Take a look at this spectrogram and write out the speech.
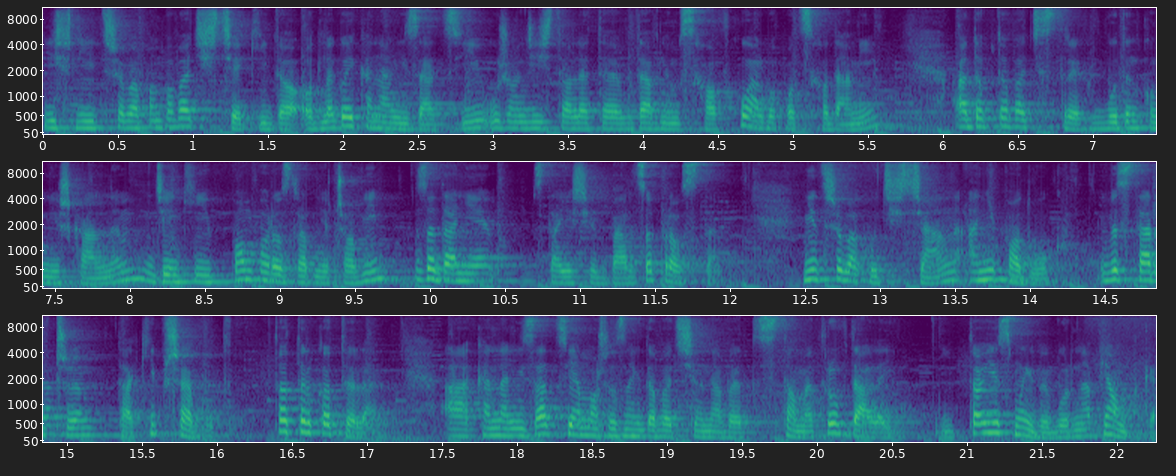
Jeśli trzeba pompować ścieki do odległej kanalizacji, urządzić toaletę w dawnym schowku albo pod schodami, adoptować strych w budynku mieszkalnym, dzięki pomporozdrabniaczowi zadanie staje się bardzo proste. Nie trzeba kuć ścian ani podłóg, wystarczy taki przewód. To tylko tyle. A kanalizacja może znajdować się nawet 100 metrów dalej. I to jest mój wybór na piątkę.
